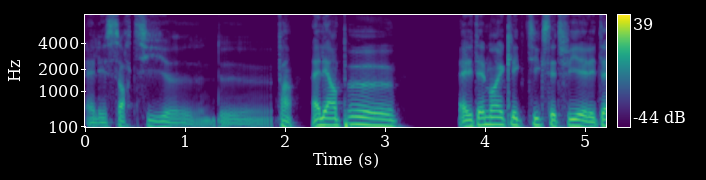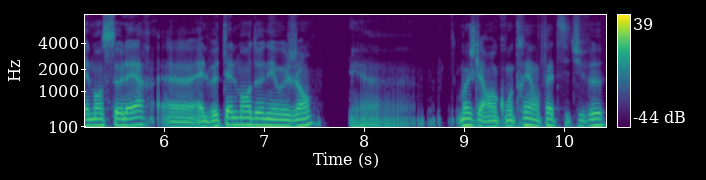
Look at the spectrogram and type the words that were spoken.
elle, est sortie de. Enfin, elle est un peu. Elle est tellement éclectique, cette fille, elle est tellement solaire, elle veut tellement donner aux gens. moi, je l'ai rencontrée, en fait, si tu veux,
